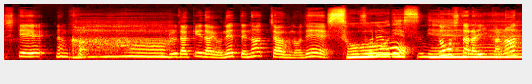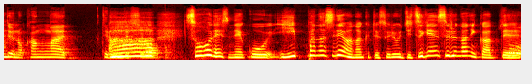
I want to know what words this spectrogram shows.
してなんか。るだけだよねってなっちゃうのでそうですね。どうしたらいいかなっていうのを考えてるんですよ。そうですね。こう言いっぱなしではなくて、それを実現する何かって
